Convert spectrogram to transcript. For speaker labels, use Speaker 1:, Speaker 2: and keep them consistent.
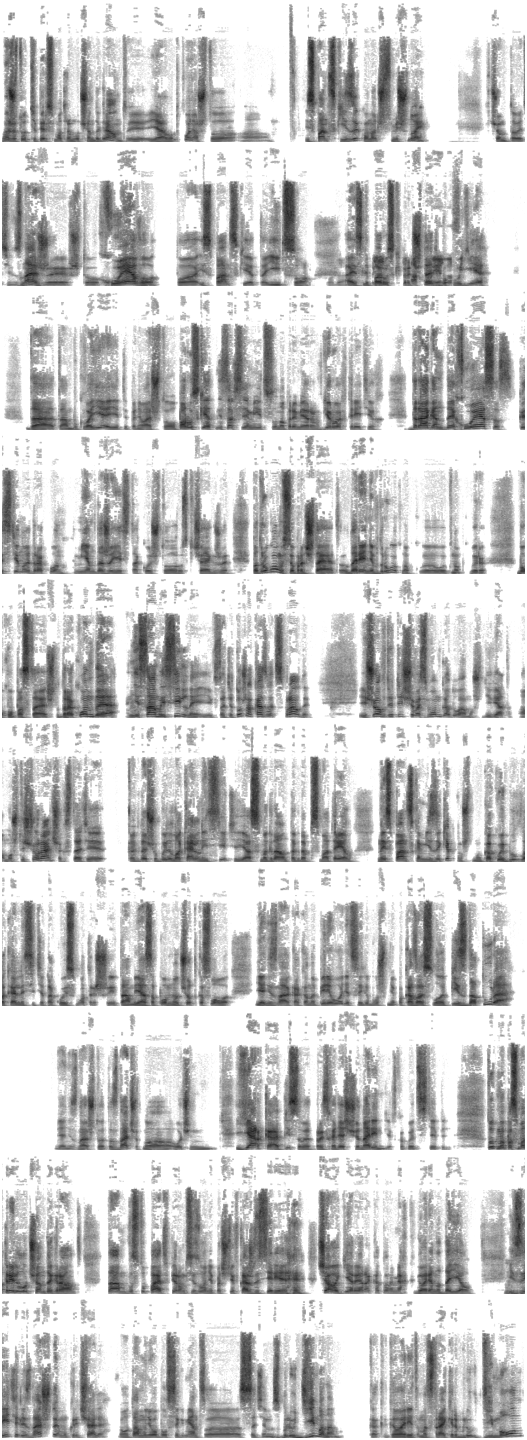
Speaker 1: Мы же тут теперь смотрим лучший андеграунд, и я вот понял, что э, испанский язык, он очень смешной. В чем-то, ведь знаешь же, что хуэво по-испански это яйцо, О, да. а если по-русски прочитать букву Е, да, там буква Е, и ты понимаешь, что по-русски это не совсем яйцо, например, в «Героях третьих» Драгон де Хуэсос, костяной дракон, мем даже есть такой, что русский человек же по-другому все прочитает, ударение в другую кнопку, кнопку говорю, букву поставить, что дракон де не самый сильный, и, кстати, тоже оказывается правдой. Еще в 2008 году, а может, в 2009, а может, еще раньше, кстати, когда еще были локальные сети, я Смакдаун тогда посмотрел на испанском языке, потому что, ну, какой был в локальной сети, такой и смотришь. И там я запомнил четко слово, я не знаю, как оно переводится, или, может, мне показалось слово «пиздатура», я не знаю, что это значит, но очень ярко описывает происходящее на ринге в какой-то степени. Тут мы посмотрели Lucha Underground. Там выступает в первом сезоне почти в каждой серии Чаво Герреро, который, мягко говоря, надоел. И зрители, знаешь, что ему кричали? Вот там у него был сегмент э, с этим, с Blue Demon'ом, как говорит Мэтт Страйкер Blue Demon,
